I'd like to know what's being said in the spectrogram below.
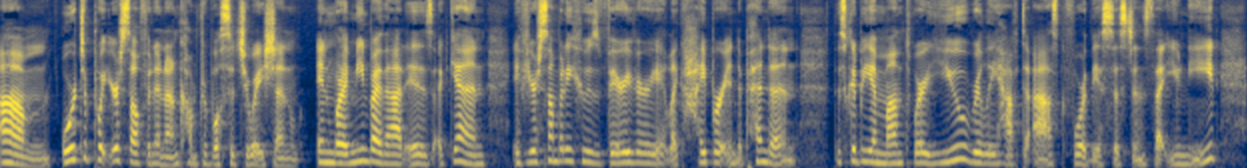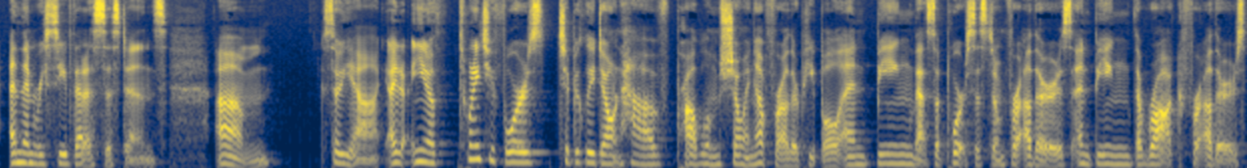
um, or to put yourself in an uncomfortable situation. And what I mean by that is, again, if you're somebody who's very, very like hyper independent, this could be a month where you really have to ask for the assistance that you need and then receive that assistance. Um, so yeah, I you know 22 fours typically don't have problems showing up for other people and being that support system for others and being the rock for others.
